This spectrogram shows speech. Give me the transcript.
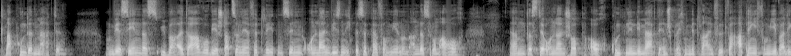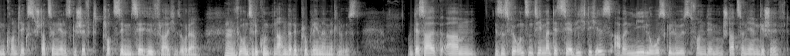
knapp 100 Märkte und wir sehen, dass überall da, wo wir stationär vertreten sind, online wesentlich besser performieren und andersrum auch, ähm, dass der Online-Shop auch Kunden in die Märkte entsprechend mit reinführt, weil abhängig vom jeweiligen Kontext stationäres Geschäft trotzdem sehr hilfreich ist oder mhm. für unsere Kunden andere Probleme mitlöst. Und deshalb ähm, ist es für uns ein Thema, das sehr wichtig ist, aber nie losgelöst von dem stationären Geschäft.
